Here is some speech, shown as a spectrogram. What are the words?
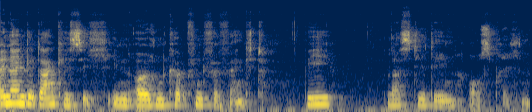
Wenn ein Gedanke sich in euren Köpfen verfängt, wie lasst ihr den ausbrechen?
